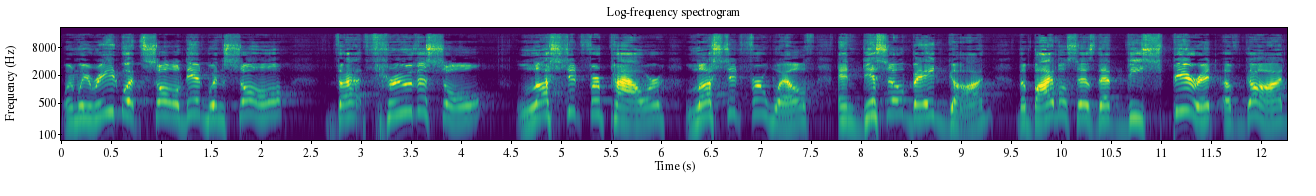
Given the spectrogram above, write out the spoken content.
When we read what Saul did, when Saul, that through the soul, lusted for power, lusted for wealth, and disobeyed God, the Bible says that the Spirit of God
